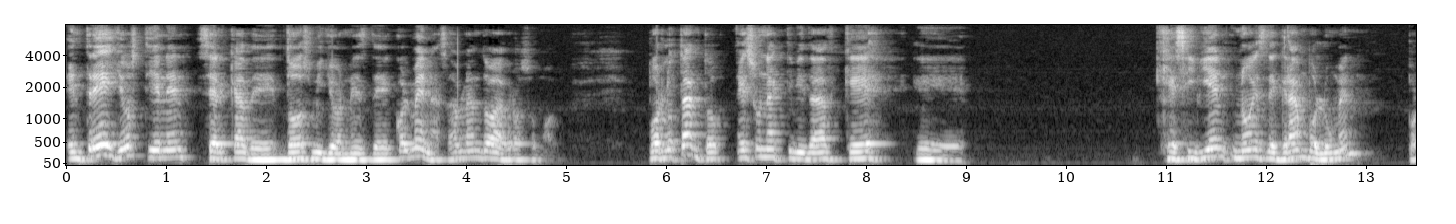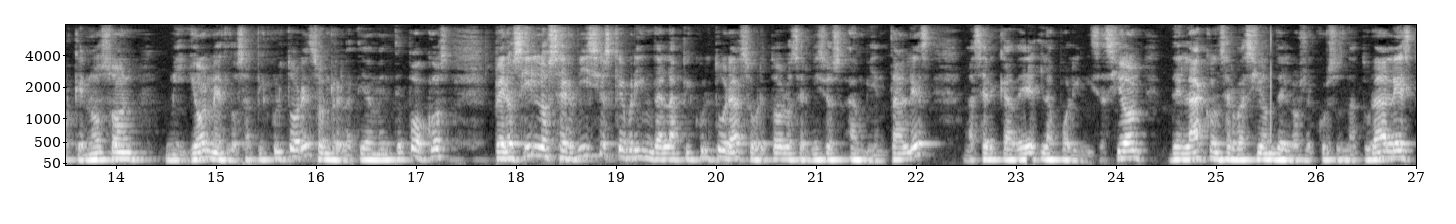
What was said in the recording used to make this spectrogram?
entre ellos tienen cerca de 2 millones de colmenas, hablando a grosso modo. Por lo tanto, es una actividad que, eh, que si bien no es de gran volumen, porque no son millones los apicultores, son relativamente pocos, pero sí los servicios que brinda la apicultura, sobre todo los servicios ambientales, acerca de la polinización, de la conservación de los recursos naturales,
